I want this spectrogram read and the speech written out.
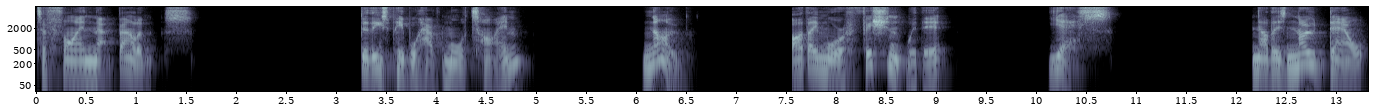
to find that balance? Do these people have more time? No. Are they more efficient with it? Yes. Now, there's no doubt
